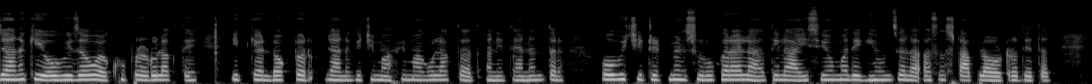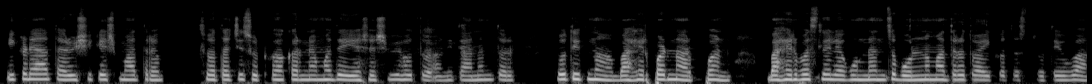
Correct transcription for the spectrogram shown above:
जानकी ओवीजवळ खूप रडू लागते. इतक्यात डॉक्टर जानकीची माफी मागू लागतात आणि त्यानंतर ओवीची ट्रीटमेंट सुरू करायला तिला आय सी यूमध्ये घेऊन चला असं स्टाफला ऑर्डर देतात. इकडे आता ऋषिकेश मात्र स्वतःची सुटका करण्यामध्ये यशस्वी होतो आणि त्यानंतर तो तिथनं बाहेर पडणार पण बाहेर बसलेल्या गुंडांचं बोलणं मात्र तो ऐकत असतो. तेव्हा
